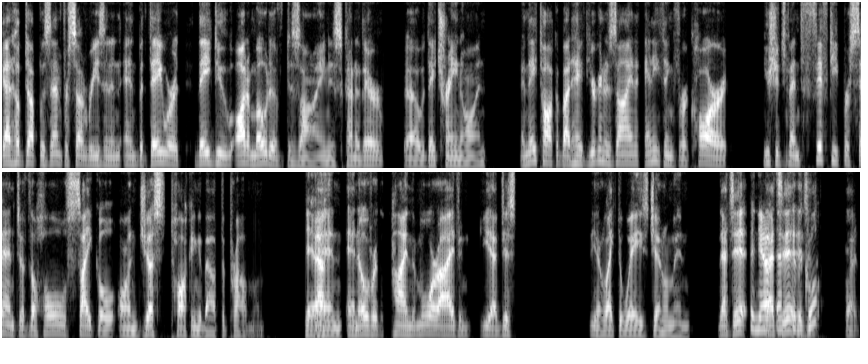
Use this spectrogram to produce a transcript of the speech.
got hooked up with them for some reason, and, and but they were they do automotive design is kind of their uh, what they train on, and they talk about hey, if you're going to design anything for a car, you should spend 50% of the whole cycle on just talking about the problem. Yeah. And and over the time, the more I've yeah, just you know, like the Waze, gentlemen, that's it. And yeah, that's, it. The cool, it.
